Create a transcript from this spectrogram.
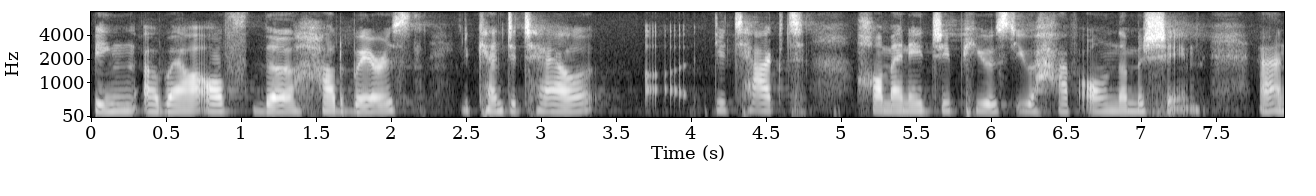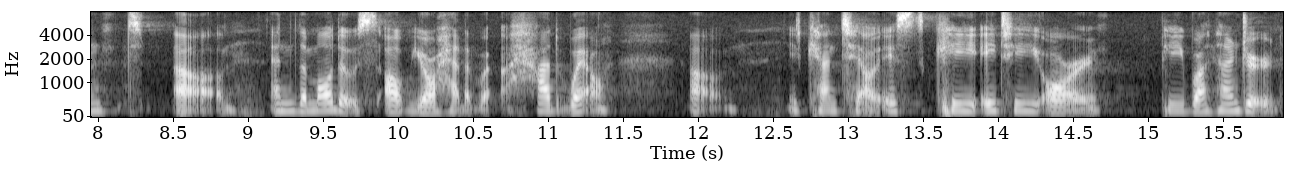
being aware of the hardwares you can detail, uh, detect how many GPUs you have on the machine and, uh, and the models of your hardware. Um, it can tell it's K80 or P100.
